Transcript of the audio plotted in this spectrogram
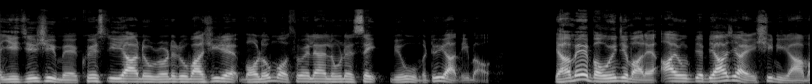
အရေးကြီးရှိမယ်ခရစ္စတီယာနိုရိုနယ်ဒိုမှာရှိတဲ့ဘောလုံးပေါ်ဆွဲလန်းလုံးတဲ့စိတ်မျိုးကိုမတွေ့ရသေးပါဘူး။ယာမဲဘဝင်းကျင်မှာလည်းအာယုံပြပြားစရာတွေရှိနေတာမ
